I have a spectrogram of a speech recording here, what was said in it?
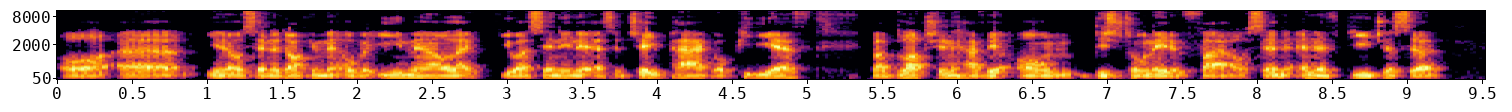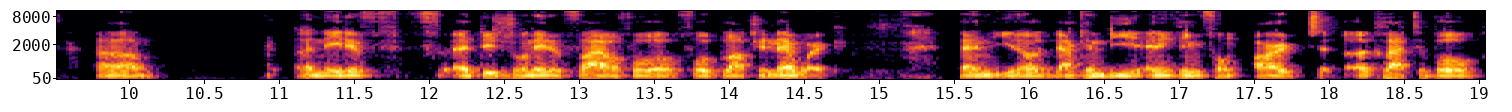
or uh, you know send a document over email, like you are sending it as a JPEG or PDF, but blockchain have their own digital native files, and NFT just a um, a native a digital native file for for blockchain network, and you know that can be anything from art, a collectible,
